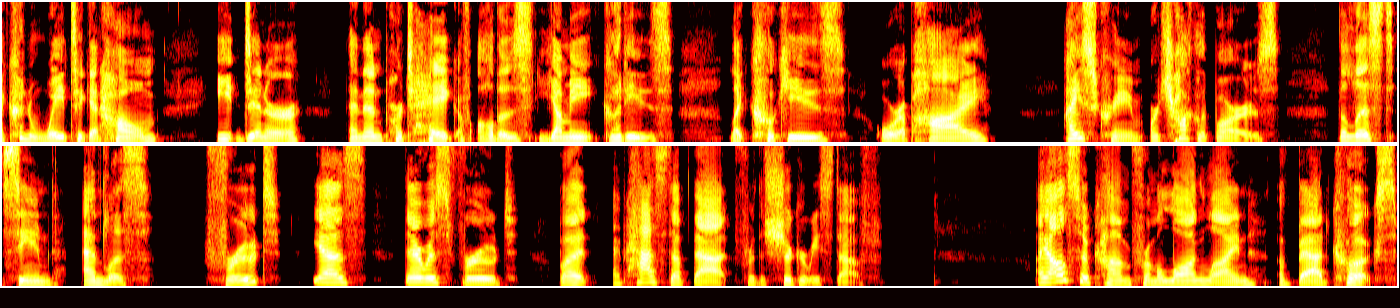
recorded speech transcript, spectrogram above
I couldn't wait to get home, eat dinner, and then partake of all those yummy goodies like cookies or a pie ice cream, or chocolate bars. The list seemed endless. Fruit? Yes, there was fruit, but I passed up that for the sugary stuff. I also come from a long line of bad cooks.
